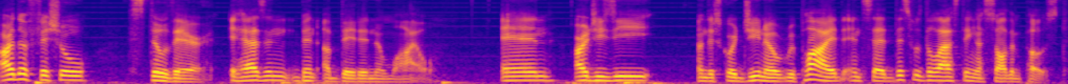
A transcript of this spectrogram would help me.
Are the official still there? It hasn't been updated in a while. And RGZ underscore Gino replied and said this was the last thing I saw them post.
